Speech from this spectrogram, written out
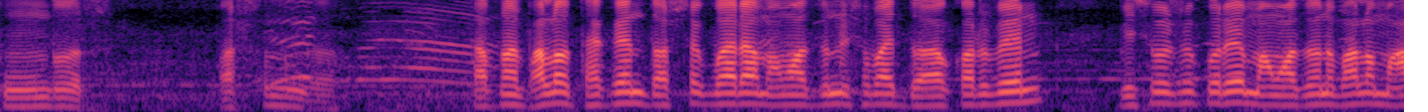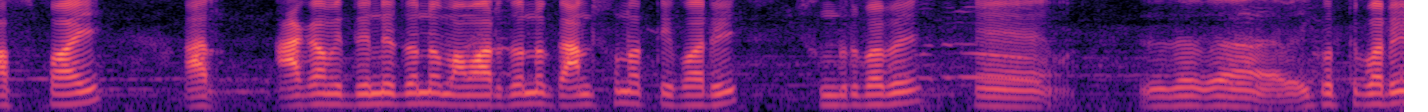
সুন্দর, অসুন্দর। আপনার ভালো থাকেন, দর্শক ভাইরা, মামার জন্য সবাই দয়া করবেন। বিশেষ বেশি করে মামার জন্য ভালো মাছ পাই। আর আগামী দিনের জন্য মামার জন্য গান শোনাতে পারি, সুন্দরভাবে ই করতে পারি।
